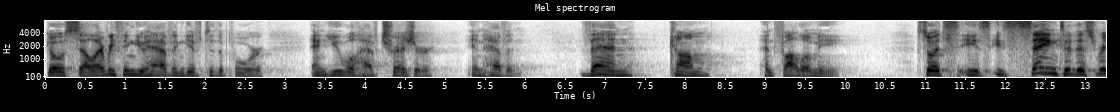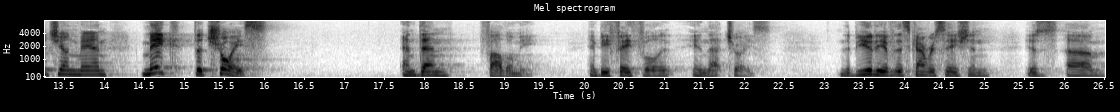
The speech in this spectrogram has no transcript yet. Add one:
go sell everything you have and give to the poor, and you will have treasure in heaven. Then come and follow me." So it's, he's, he's saying to this rich young man, make the choice and then follow me and be faithful in, in that choice. The beauty of this conversation is um,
